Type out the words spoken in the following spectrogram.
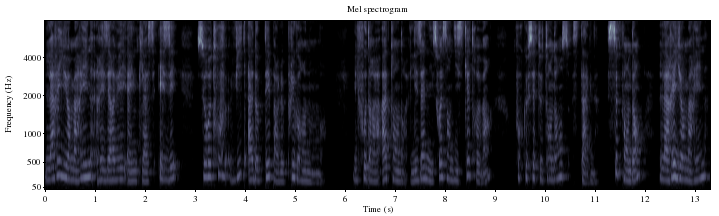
la rayure marine, réservée à une classe aisée, se retrouve vite adopté par le plus grand nombre. Il faudra attendre les années 70-80 pour que cette tendance stagne. Cependant, la rayure marine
